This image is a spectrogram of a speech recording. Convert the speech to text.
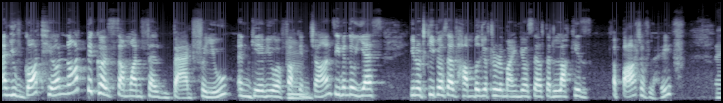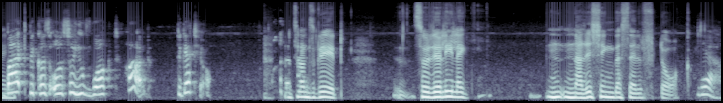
and you've got here not because someone felt bad for you and gave you a fucking Mm. chance even though yes you know to keep yourself humble you have to remind yourself that luck is a part of life Right. but because also you've worked hard to get here That sounds great. So really like n- nourishing the self-talk yeah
